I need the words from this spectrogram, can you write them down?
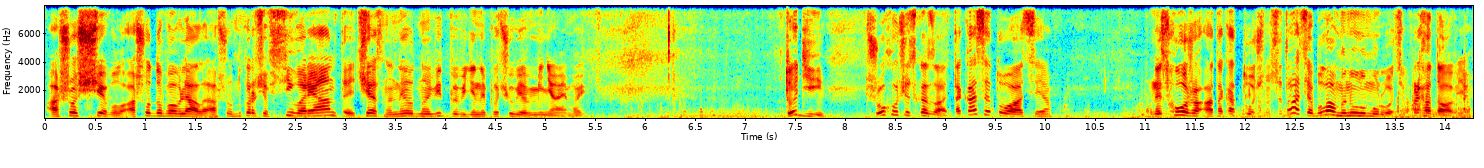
А що ще було? А що додавали? А що? Ну, коротше, всі варіанти, чесно, ні одної відповіді не почув я вміняємої. Тоді, що хочу сказати, така ситуація, не схожа, а така точно ситуація була в минулому році. Пригадав я.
